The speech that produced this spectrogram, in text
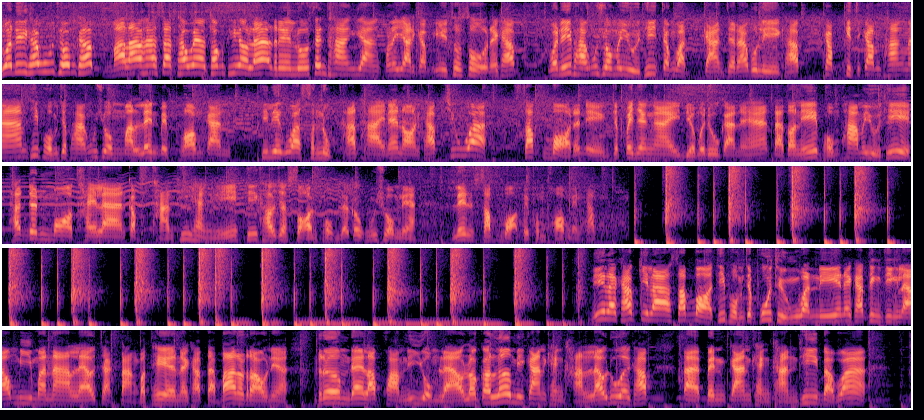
สวัสดีครับคุณผู้ชมครับ มาแล้วฮะซัตทาวเวลท่องเที่ยวและเรียนรู้เส้นทางอย่างประหยัดกับอีซูซูนะครับ วันนี้พาคุณผู้ชมมาอยู่ที่จังหวัดกาญจนบุรีครับ กับกิจกรรมทางน้ำที่ผมจะพาคุณผู้ชมมาเล่นไปพร้อมกัน ที่เรียกว่าสนุกท้าทายแน่นอนครับ ชื่อว่าซับบอร์ดนั่นเองจะเป็นยังไง เดี๋ยวมาดูกันนะฮะ แต่ตอนนี้ผมพามาอยู่ที่ Paddle Mall Thailand กับสถานที่แห่งนี้ที่เขาจะสอนผมแล้วก็คุณผู้ชมเนี่ยเล่นซับบอร์ดไปพร้อม ๆ กันครับ นี่แหละครับกีฬาซับบอร์ดที่ผมจะพูดถึงวันนี้นะครับจริงๆ แล้วมีมานานแล้วจากต่างประเทศนะครับแต่บ้านเราเนี่ยเริ่มได้รับความนิยมแล้ว แล้วก็เริ่มมีการแข่งขันแล้วด้วยครับแต่เป็นการแข่งขันที่แบบว่า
